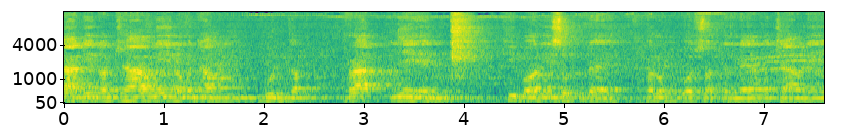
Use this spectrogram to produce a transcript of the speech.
กาสนี้ตอนเช้านี้เรามาทำบุญกับพระเนรที่บริสุทธิ์เลย ราะลงอุโบสถกันแล้วเมื่อเช้านี้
